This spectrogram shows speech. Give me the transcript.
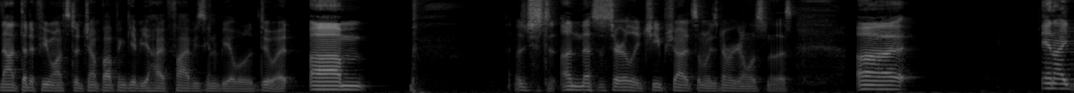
Not that if he wants to jump up and give you a high five, he's going to be able to do it. Um, was just an unnecessarily cheap shot at someone who's never going to listen to this. Uh, and I,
